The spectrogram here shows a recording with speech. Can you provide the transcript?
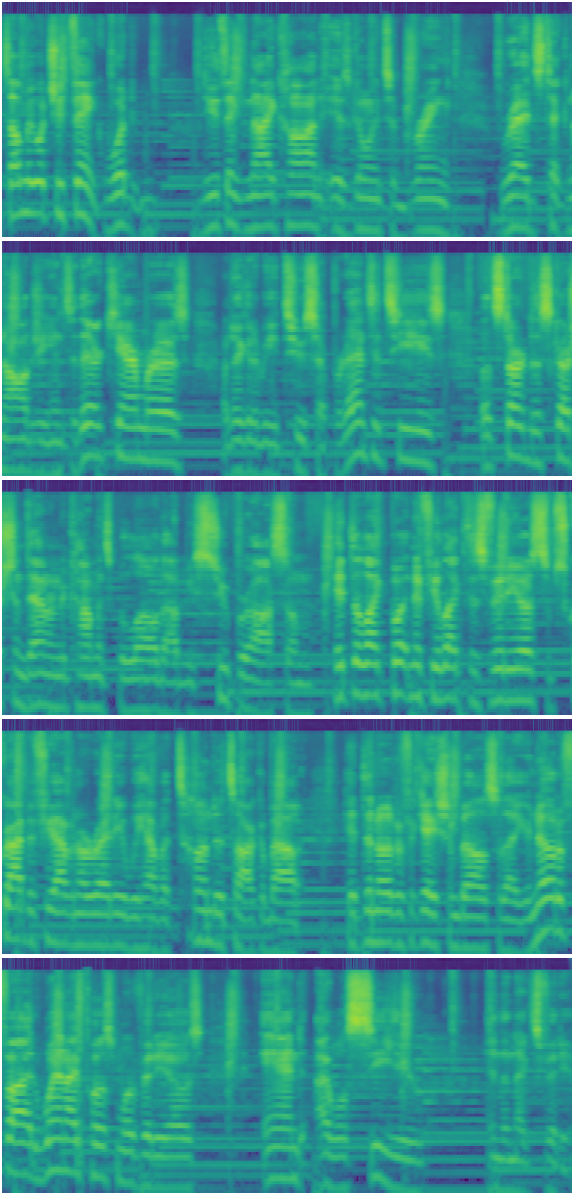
Tell me what you think. What do you think Nikon is going to bring Red's technology into their cameras? Are they going to be two separate entities? Let's start a discussion down in the comments below. That would be super awesome. Hit the like button if you like this video. Subscribe if you haven't already. We have a ton to talk about. Hit the notification bell so that you're notified when I post more videos. And I will see you in the next video.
